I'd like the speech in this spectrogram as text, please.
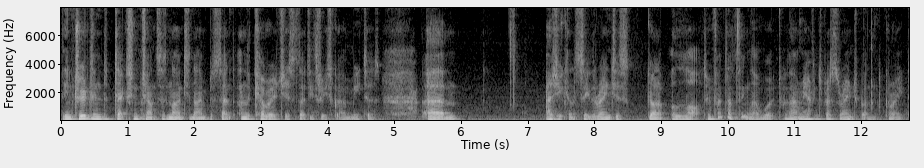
The intrusion detection chance is 99% and the coverage is 33 square meters. Um, as you can see, the range has gone up a lot. In fact, I think that worked without me having to press the range button. Great.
